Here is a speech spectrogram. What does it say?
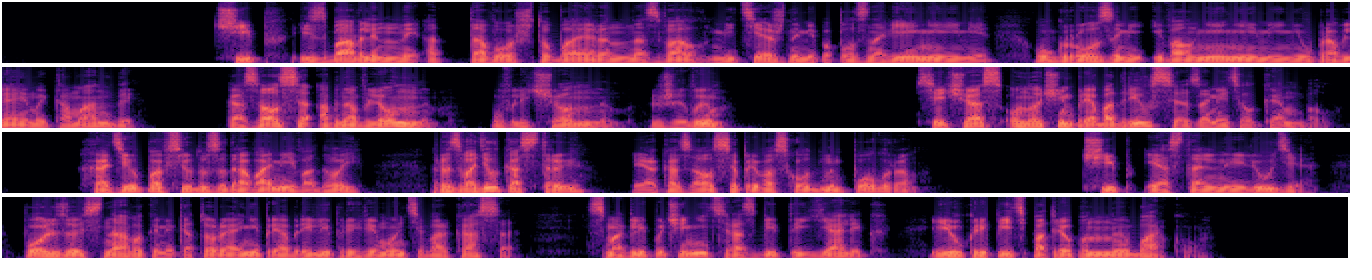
Чип, избавленный от того, что Байрон назвал мятежными поползновениями, угрозами и волнениями неуправляемой команды, казался обновленным, увлеченным, живым. «Сейчас он очень приободрился», — заметил Кэмпбелл ходил повсюду за дровами и водой, разводил костры и оказался превосходным поваром. Чип и остальные люди, пользуясь навыками, которые они приобрели при ремонте баркаса, смогли починить разбитый ялик и укрепить потрепанную барку.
